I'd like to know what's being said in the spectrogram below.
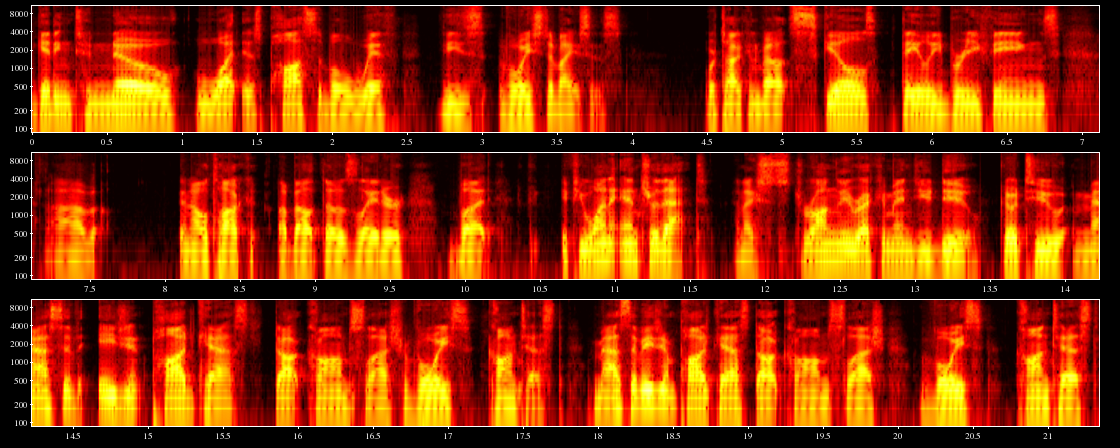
getting to know what is possible with these voice devices. We're talking about skills, daily briefings, uh, and I'll talk about those later. But if you want to enter that, and I strongly recommend you do. Go to massiveagentpodcast.com slash voice contest. Massiveagentpodcast.com slash voice contest.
